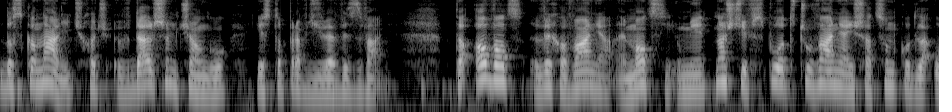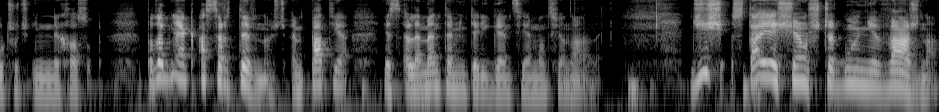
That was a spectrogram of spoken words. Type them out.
doskonalić, choć w dalszym ciągu jest to prawdziwe wyzwanie. To owoc wychowania, emocji, umiejętności współodczuwania i szacunku dla uczuć innych osób. Podobnie jak asertywność, empatia jest elementem inteligencji emocjonalnej. Dziś staje się szczególnie ważna.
